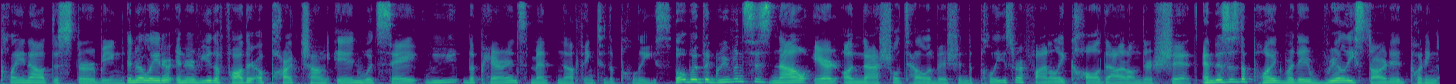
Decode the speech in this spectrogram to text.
plain out disturbing. In a later interview, the father of Park Chang-in would say, we, the parents, meant nothing to the police. But with the grievances now aired on national television, the police were finally called out on their shit. And this is the point where they really started putting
